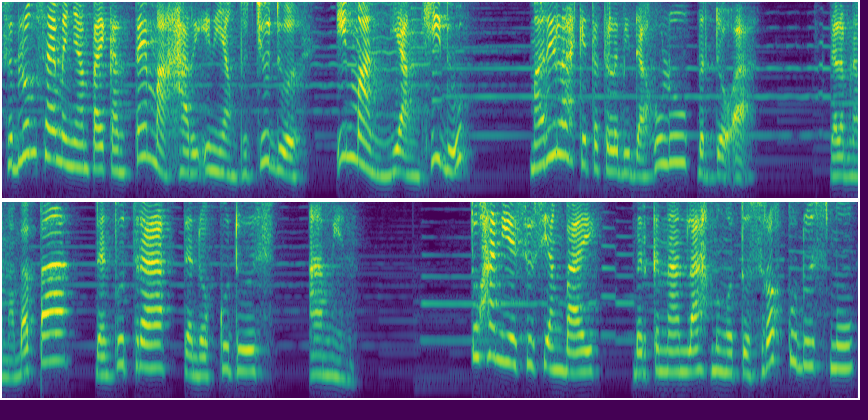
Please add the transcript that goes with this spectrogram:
Sebelum saya menyampaikan tema hari ini yang berjudul Iman yang Hidup, marilah kita terlebih dahulu berdoa. Dalam nama Bapa dan Putra dan Roh Kudus. Amin. Tuhan Yesus yang baik, berkenanlah mengutus Roh Kudusmu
